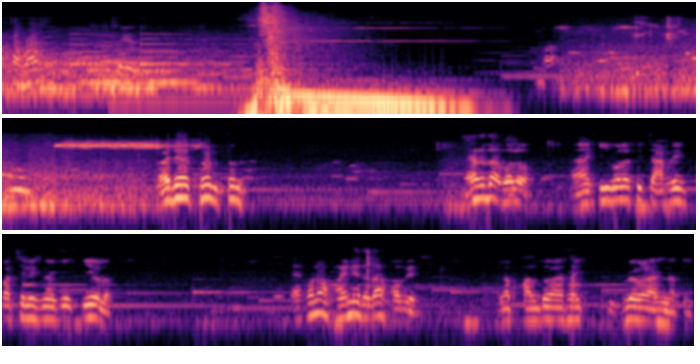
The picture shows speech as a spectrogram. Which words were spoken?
আচ্ছা বস। ঠিক আছে। শোন শোন। হ্যাঁ দাদা বলো। হ্যাঁ কি বলে তুই চাকরি পাচ্ছিলিস নাকি? কি হলো? এখনও হয়নি দাদা হবে। এলা ফালতু আশায় ঘুরে বেড়াস না তুই।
